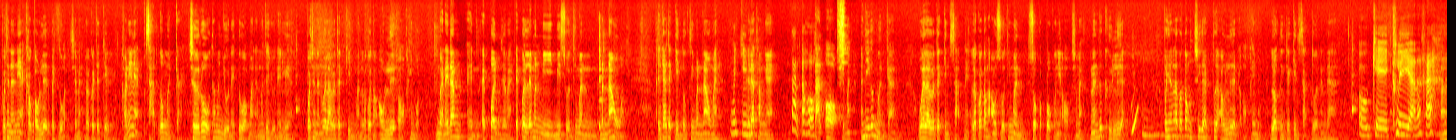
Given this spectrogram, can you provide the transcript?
เพราะฉะนั้นเนี่ยเขาเอาเลือดไปตรวจใช่ไหมเราก็จะเจอคราวนี้เนี่ยสัตว์ก็เหมือนกัน เชื้อโรคถ้ามันอยู่ในตัวมันอะมันจะอยู่ในเลือด เพราะฉะนั้นเวลาเราจะกินมันเราก็ต้องเอาเลือดออกให้หมด เหมือนไอ้ด้ามเห็นแอปเปิลใช่ไหมแอปเปิลแล้วมันมีมีส่วนที่มันมันเน่าอะไอ้ด้าจะกินตรงที่มันเน่าไหมไม่กินไอ้ด้าทำไงตัดออก ตัดออกใช่ไหมอันนี้ก็เหมือนกัน เวลาเราจะกินสัตว์เนี่ยเราก็ต้องเอาส่วนที่มันสกปรกตรงนี้ออกใช่ไหมนั่นก็คือเลือด เพราะฉะนั้นเราก็ต้องเชือดเพื่อเอาเลือดออกให้หมด เราถึงจะกินสัตว์ตัวนั้นได้โอเค เคลียร์นะคะอ่า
